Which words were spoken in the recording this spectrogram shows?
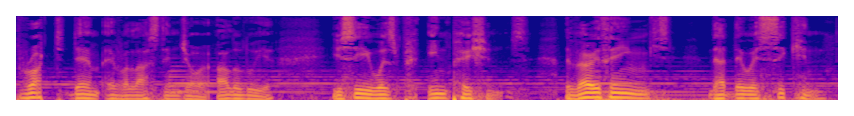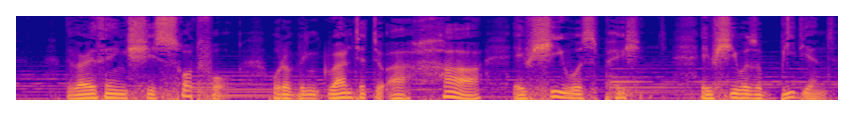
brought them everlasting joy. Hallelujah. You see, it was impatience. The very things that they were seeking, the very things she sought for, would have been granted to her if she was patient, if she was obedient,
